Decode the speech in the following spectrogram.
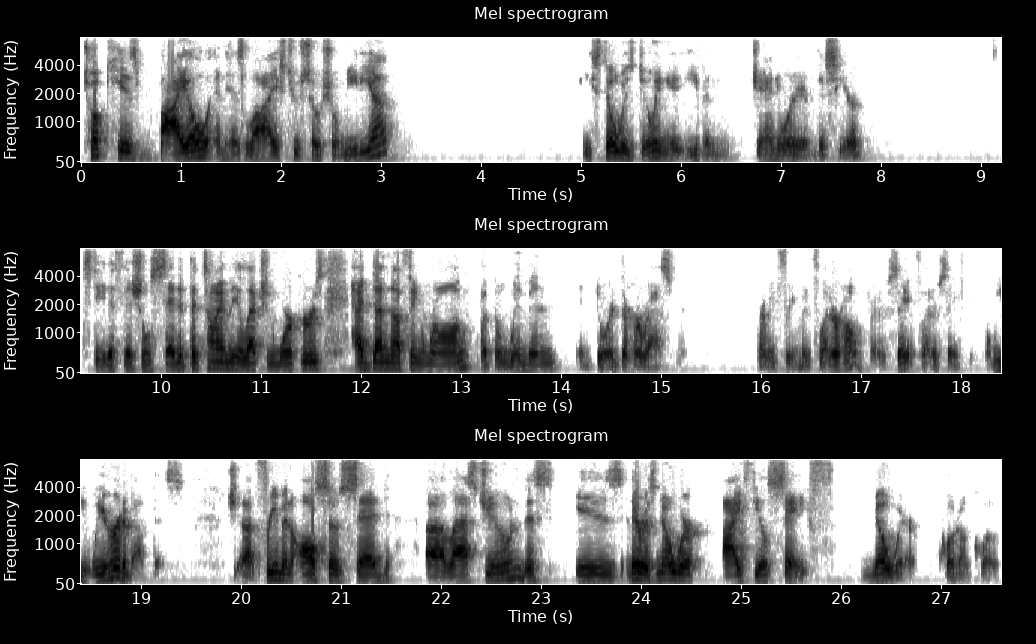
took his bile and his lies to social media he still was doing it even January of this year. State officials said at the time the election workers had done nothing wrong, but the women endured the harassment. I mean, Freeman fled her home, fled her, safe, fled her safety. We, we heard about this. Uh, Freeman also said uh, last June, "This is there is nowhere I feel safe, nowhere, quote unquote.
